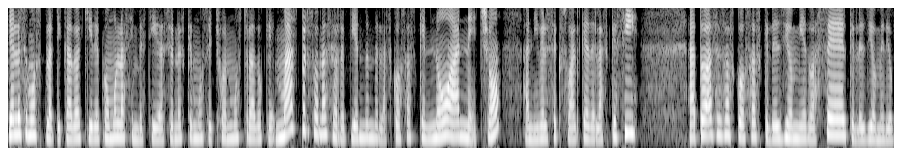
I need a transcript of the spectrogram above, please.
Ya les hemos platicado aquí de cómo las investigaciones que hemos hecho han mostrado que más personas se arrepienten de las cosas que no han hecho a nivel sexual que de las que sí a todas esas cosas que les dio miedo hacer, que les dio miedo,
